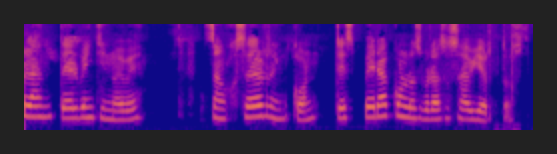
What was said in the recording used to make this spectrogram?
Plantel 29, San José del Rincón, te espera con los brazos abiertos.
